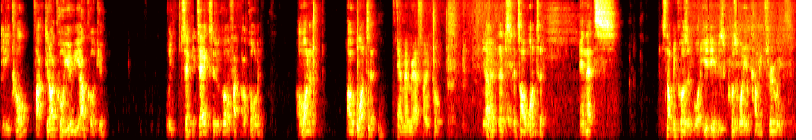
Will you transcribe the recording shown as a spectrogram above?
Did he call? Fuck. Did I call you? Yeah, I called you. We sent me a text. Said he'll call. Fuck. I'll call him. I want it. I want it. Yeah, I remember our phone call. You know, it's it's I want it, and that's it's not because of what you did. It's because of what you're coming through with.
